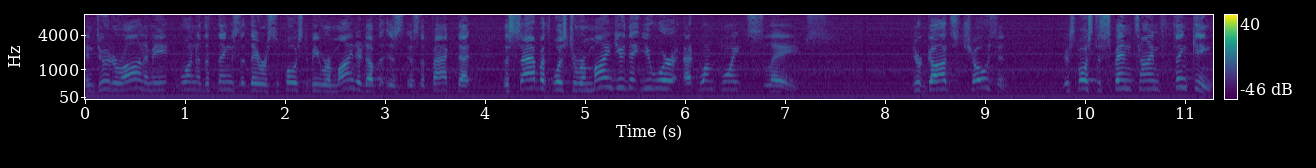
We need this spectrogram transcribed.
In Deuteronomy, one of the things that they were supposed to be reminded of is, is the fact that the Sabbath was to remind you that you were at one point slaves. You're God's chosen. You're supposed to spend time thinking,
